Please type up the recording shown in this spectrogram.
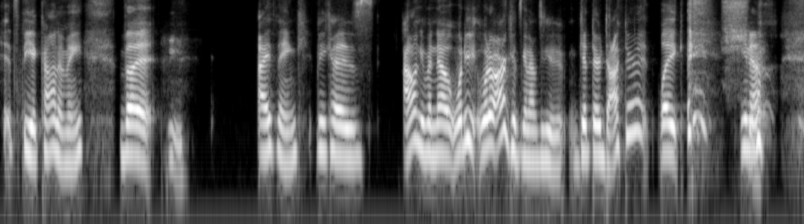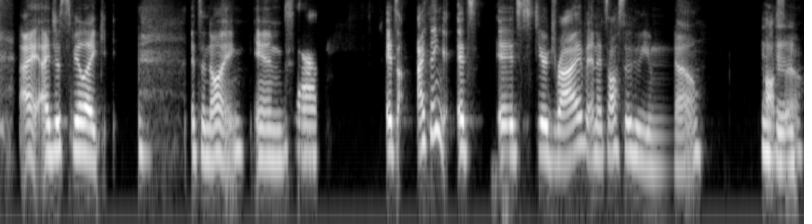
it's the economy, but mm. I think because I don't even know what are you, what are our kids gonna have to do? Get their doctorate? Like, you know, I I just feel like it's annoying and yeah. it's I think it's it's your drive and it's also who you know. Mm-hmm. Also,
